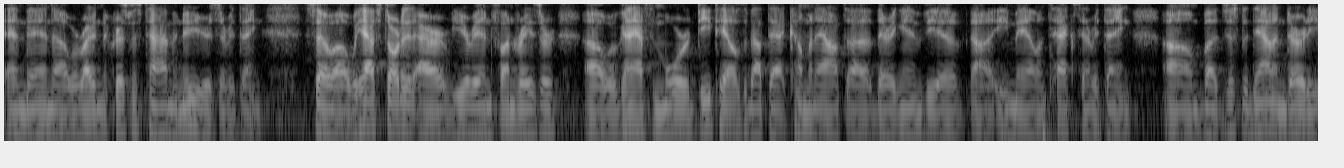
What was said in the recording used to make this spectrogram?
and then we're right into Christmas time and New Year's and everything. So we have started our year end fundraiser. we're going to have some more details about that coming out there again via uh, email and text and everything. Um, but just the down and dirty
